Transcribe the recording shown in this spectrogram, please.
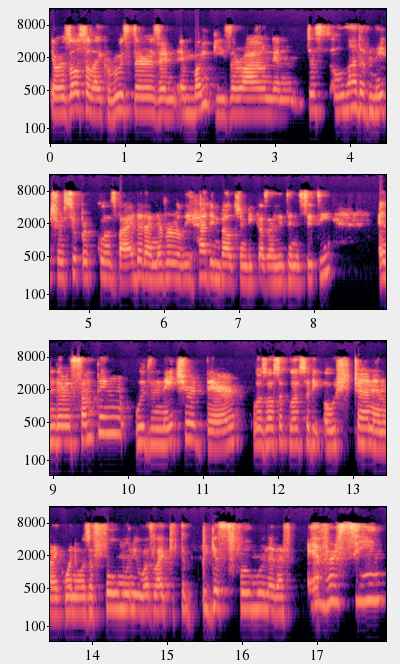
there was also like roosters and, and monkeys around and just a lot of nature super close by that I never really had in Belgium because I lived in a city. And there is something with nature there. It was also close to the ocean. And like when it was a full moon, it was like the biggest full moon that I've ever seen.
